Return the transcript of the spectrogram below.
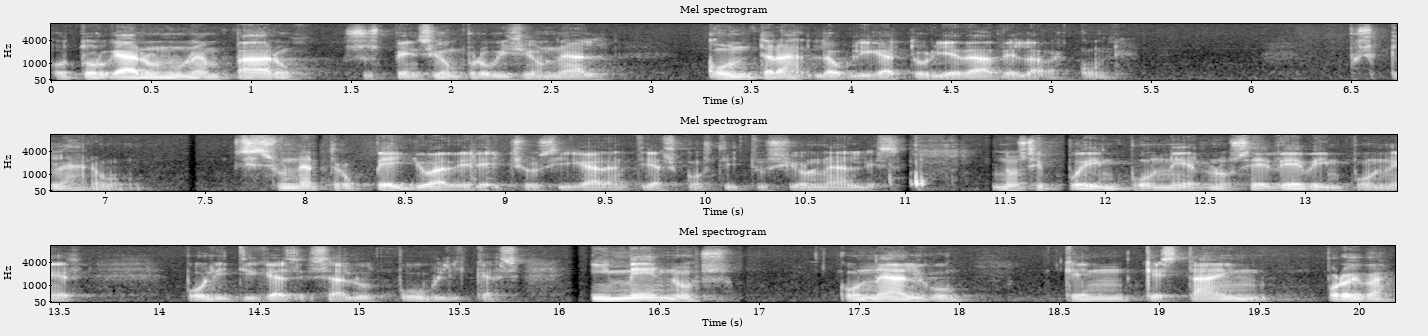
otorgaron un amparo, suspensión provisional, contra la obligatoriedad de la vacuna. Pues claro, es un atropello a derechos y garantías constitucionales. No se puede imponer, no se debe imponer políticas de salud públicas, y menos con algo que, que está en prueba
